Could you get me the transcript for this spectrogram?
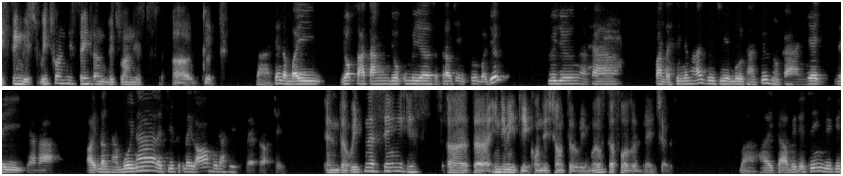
distinguish which one is Satan, which one is uh, good. បាទអញ្ចឹងដើម្បីយកសាតាំងយកមៀសត្រូវចេញពីខ្លួនរបស់យើងគឺយើងការ fantasy នឹងហើយគឺជាមូលដ្ឋានគ្រឹះក្នុងការញែកនៃគេថាឲ្យដឹងថាមួយណាដែលជាសេចក្តីល្អមួយណាជាសេចក្តីអាក្រក់ចេញ And the witnessing is uh, the indemnity condition to remove the fallen nature. បាទហើយការ witnessing វាគឺ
